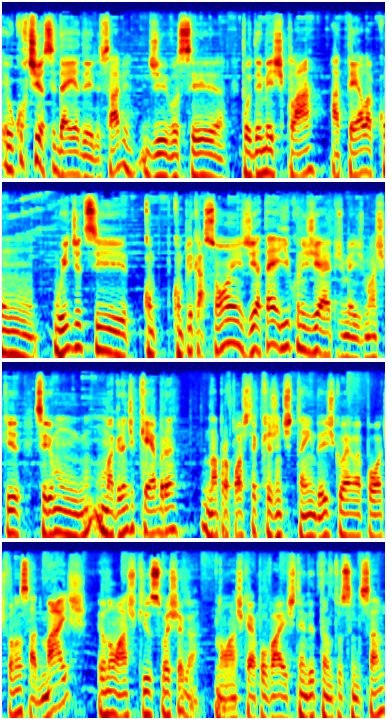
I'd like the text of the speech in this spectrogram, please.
eu curti essa ideia dele, sabe? De você poder mesclar a tela com widgets e com complicações e até ícones de apps mesmo. Acho que seria um, uma grande quebra na proposta que a gente tem desde que o Apple Watch foi lançado. Mas eu não acho que isso vai chegar. Não acho que a Apple vai estender tanto assim, sabe?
